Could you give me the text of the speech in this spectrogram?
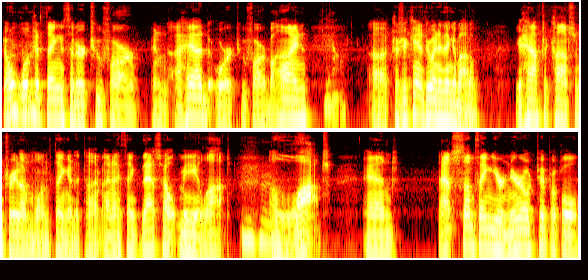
Don't look at things that are too far in ahead or too far behind Yeah. because you can't do anything about them. You have to concentrate on one thing at a time. And I think that's helped me a lot, a lot. And that's something your neurotypical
